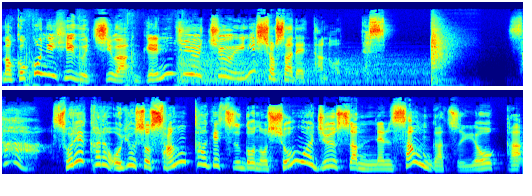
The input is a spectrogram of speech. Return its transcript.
まあここに樋口は厳重注意に処されたのです。さあ、それからおよそ3ヶ月後の昭和13年3月8日、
